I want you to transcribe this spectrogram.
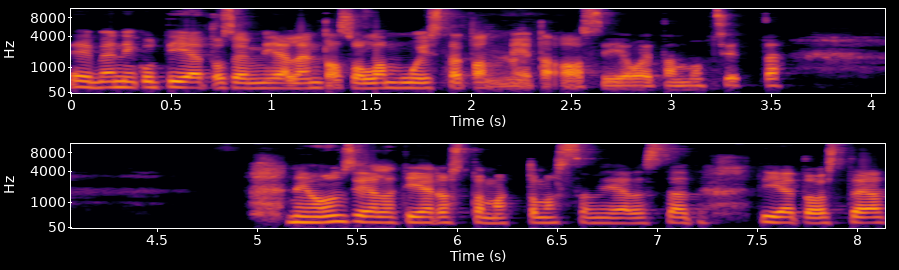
Ei me niin kuin tietoisen mielen tasolla muisteta niitä asioita, mutta sitten ne on siellä tiedostamattomassa mielessä, että tietoista ja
